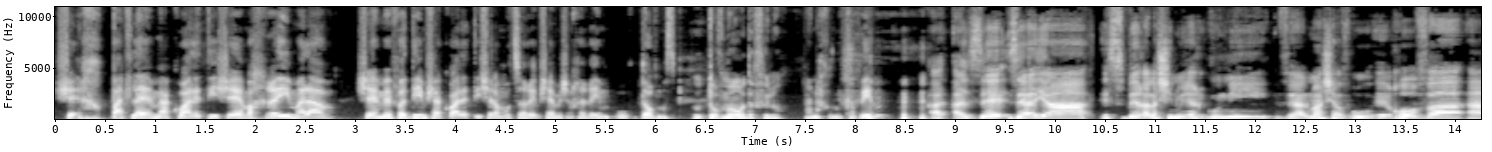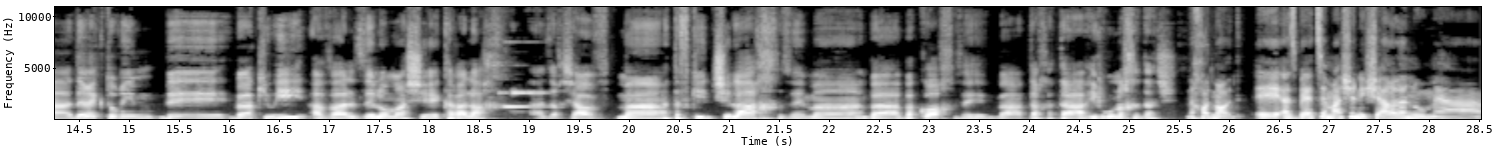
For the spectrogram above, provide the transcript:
שאכפת להם מה quality שהם אחראים עליו שהם מוודאים שה quality של המוצרים שהם משחררים הוא טוב מספיק. הוא טוב מאוד אפילו. אנחנו מקווים. אז זה זה היה הסבר על השינוי הארגוני ועל מה שעברו רוב הדירקטורים ב-QE אבל זה לא מה שקרה לך. אז עכשיו מה התפקיד שלך? זה מה בכוח? זה תחת הארגון החדש. נכון מאוד. אז בעצם מה שנשאר לנו מה,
